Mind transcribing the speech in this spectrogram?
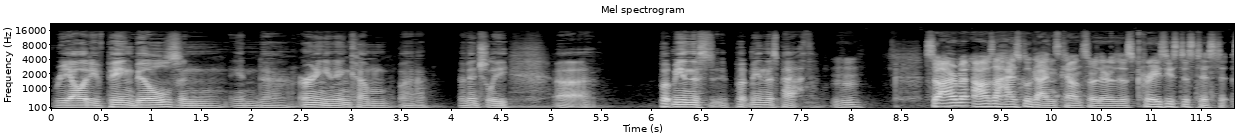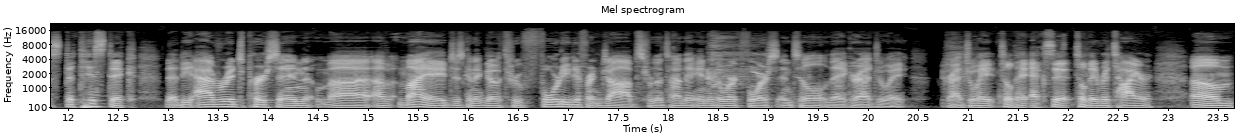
reality of paying bills and and uh, earning an income uh, eventually uh, put me in this put me in this path. So I remember I was a high school guidance counselor. There was this crazy statistic, statistic that the average person uh, of my age is going to go through 40 different jobs from the time they enter the workforce until they graduate, graduate till they exit, till they retire. Um,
